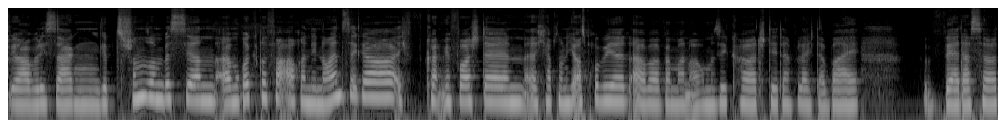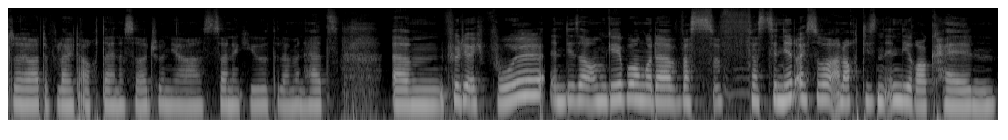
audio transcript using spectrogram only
ja, würde ich sagen, gibt es schon so ein bisschen ähm, Rückgriffe auch in die 90er. Ich könnte mir vorstellen, ich habe es noch nicht ausprobiert, aber wenn man eure Musik hört, steht dann vielleicht dabei, wer das hörte, hörte vielleicht auch Dinosaur Jr., Sonic Youth, Lemonheads. Ähm, fühlt ihr euch wohl in dieser Umgebung oder was fasziniert euch so an auch diesen Indie-Rock-Helden?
